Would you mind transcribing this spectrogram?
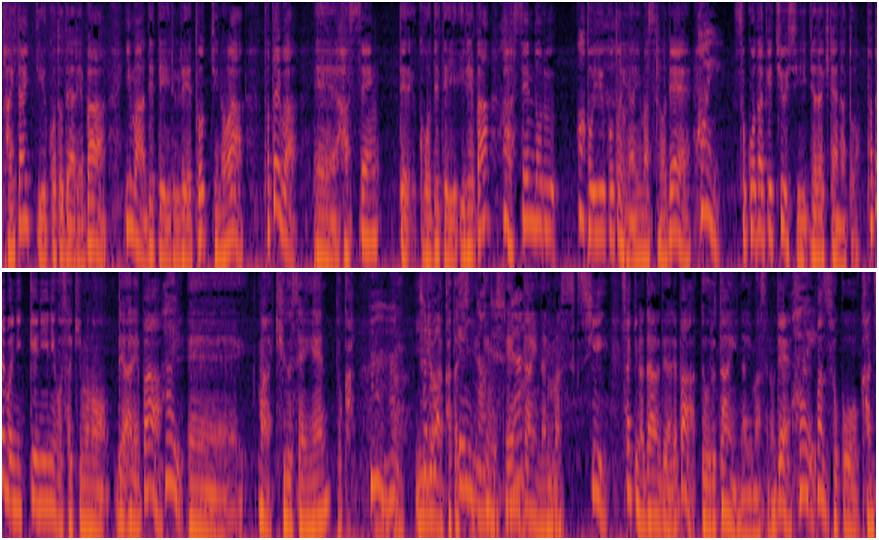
買いたいっていうことであれば今出ているレートっていうのは例えば、えー、8000ってこう出ていれば、はい、8000ドルということになりますので、はい、そこだけ注意していただきたいなと。例えば日経225先物であれば、はい、えー、まあ、9000円とか、うんうん、いうような形円なんです、ね、円単位になりますし、うん、さっきのダウであればドル単位になりますので、はい、まずそこを勘違い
